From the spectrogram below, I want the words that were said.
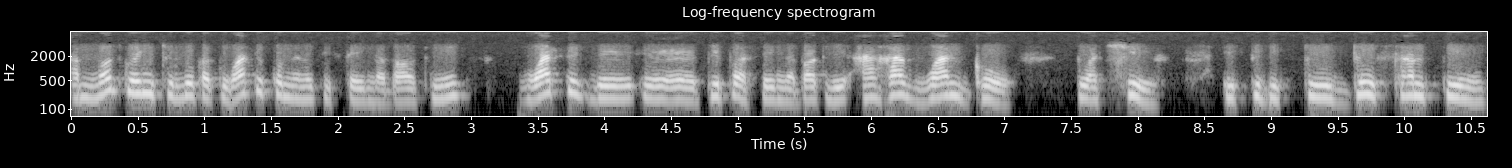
I'm not going to look at what the community is saying about me, what the, the uh, people are saying about me. I have one goal to achieve is to be to do something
